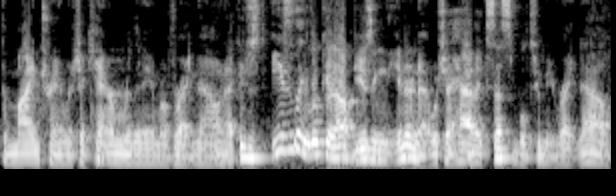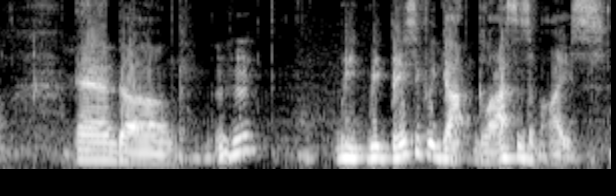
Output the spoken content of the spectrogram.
the mine train, which I can't remember the name of right now. And I could just easily look it up using the internet, which I have accessible to me right now. And um, we we basically got glasses of ice,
